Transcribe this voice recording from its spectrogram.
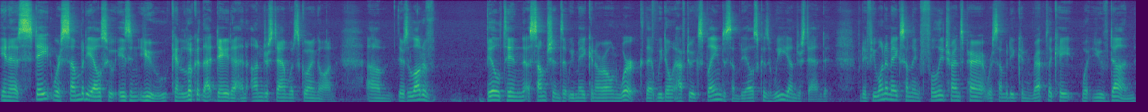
in a state where somebody else who isn't you can look at that data and understand what's going on. Um, there's a lot of built-in assumptions that we make in our own work that we don't have to explain to somebody else because we understand it. But if you want to make something fully transparent where somebody can replicate what you've done,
